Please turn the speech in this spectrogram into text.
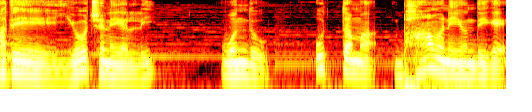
ಅದೇ ಯೋಚನೆಯಲ್ಲಿ ಒಂದು ಉತ್ತಮ ಭಾವನೆಯೊಂದಿಗೆ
